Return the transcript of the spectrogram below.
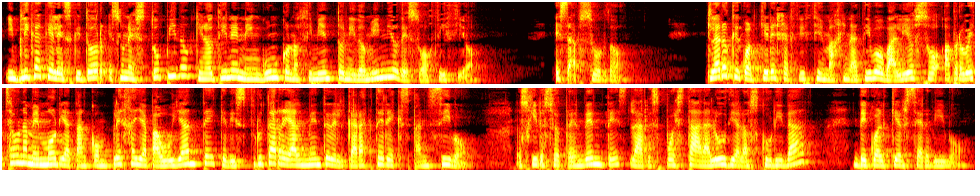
implica que el escritor es un estúpido que no tiene ningún conocimiento ni dominio de su oficio. Es absurdo. Claro que cualquier ejercicio imaginativo valioso aprovecha una memoria tan compleja y apabullante que disfruta realmente del carácter expansivo, los giros sorprendentes, la respuesta a la luz y a la oscuridad de cualquier ser vivo.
